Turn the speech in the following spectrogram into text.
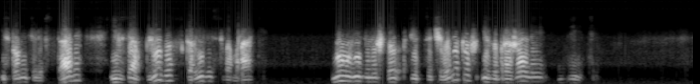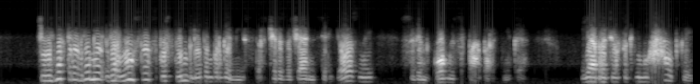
Исполнители встали и, взяв блюдо, скрылись во мраке. Мы увидели, что птицы человеков изображали дети. Через некоторое время вернулся с пустым блюдом бургомистр, чрезвычайно серьезный, с венком из папоротника. Я обратился к нему шуткой,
